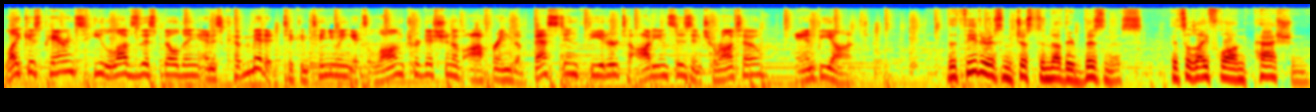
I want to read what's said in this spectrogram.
Like his parents, he loves this building and is committed to continuing its long tradition of offering the best in theater to audiences in Toronto and beyond. The theatre isn't just another business, it's a lifelong passion.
